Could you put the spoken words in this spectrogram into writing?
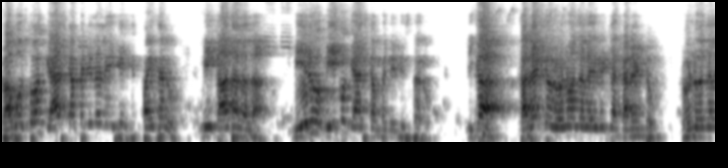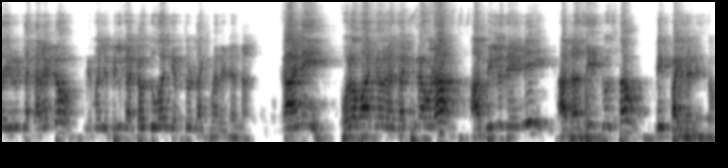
ప్రభుత్వం గ్యాస్ కంపెనీలో వేసేసిన పైసలు మీ ఖాతాలల్లా. మీరు మీకు గ్యాస్ కంపెనీలు ఇస్తారు. ఇక కరెంటు రెండు వందల యూనిట్ల కరెంటు. రెండు వందల యూనిట్ల కరెంటు మిమ్మల్ని బిల్ కట్టొద్దు అని చెప్తుడు లక్ష్మారెడ్డి అన్న. కానీ పొరపాటున ఎవరైనా కట్టినా కూడా ఆ బిల్లు తేండి ఆ రసీదు చూస్తాం మీకు పైసలు ఇస్తాం.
